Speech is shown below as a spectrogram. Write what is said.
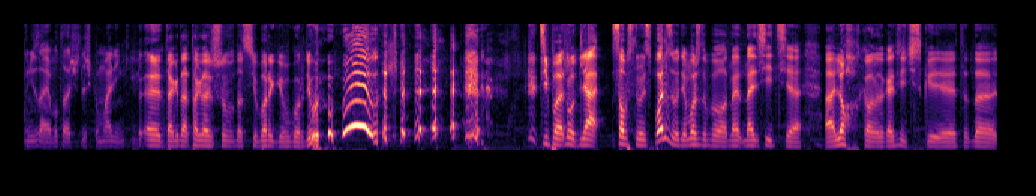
Ну, не знаю, я был тогда еще слишком маленький. Э, Тогда, тогда же у нас все барыги в городе. Типа, ну, для собственного использования можно было носить легкое наркотическое, э, э,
